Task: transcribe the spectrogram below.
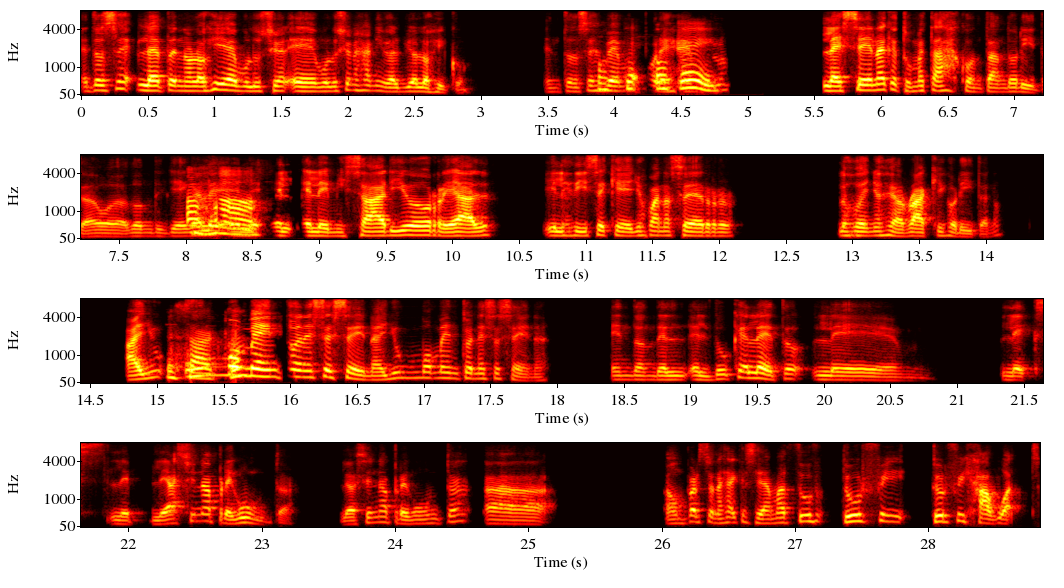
Entonces, la tecnología evoluciona, evoluciona a nivel biológico. Entonces, vemos, por ejemplo, la escena que tú me estabas contando ahorita, donde llega el, el, emisario real y les dice que ellos van a ser los dueños de Arrakis ahorita, ¿no? Hay un, momento en esa escena, hay un momento en esa escena en donde el, duque Leto le, le, le, hace una pregunta, le hace una pregunta a, a un personaje que se llama Turfi, Turfi Hawat,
